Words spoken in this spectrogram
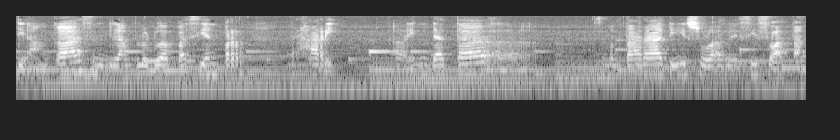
di angka 92 pasien per, per hari. Uh, ini data uh, sementara di Sulawesi Selatan.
